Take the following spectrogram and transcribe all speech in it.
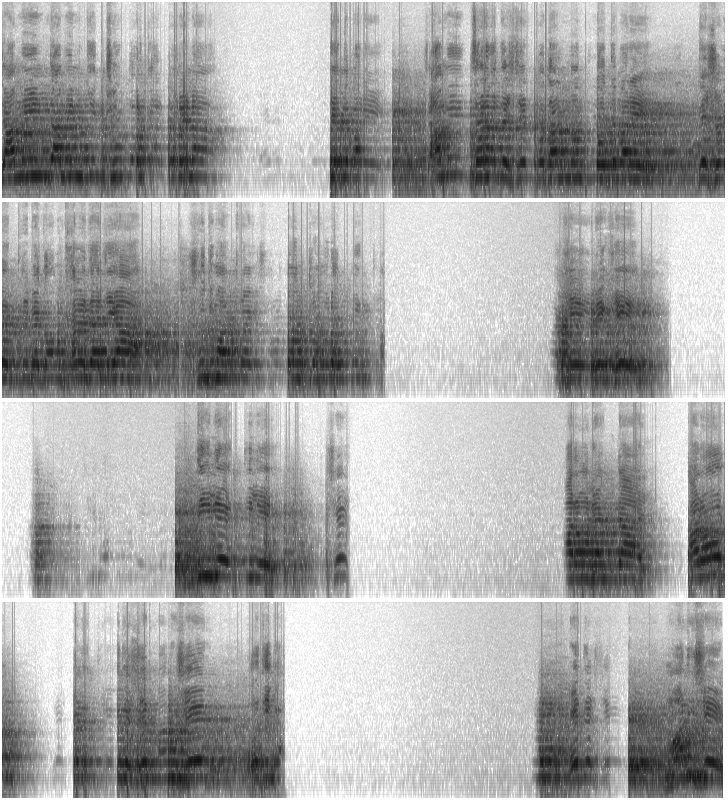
জামিন টামিন কিচ্ছু দরকার পড়ে না। শুধুমাত্র রেখে দিলে দিলে কারণ একটাই, কারণ এই দেশের মানুষের অধিকার এদেশের মানুষের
